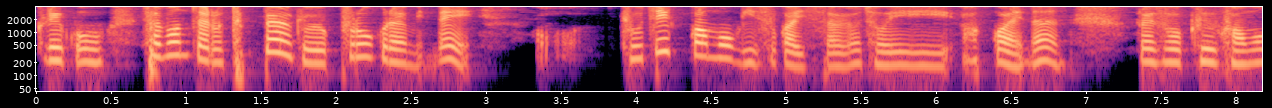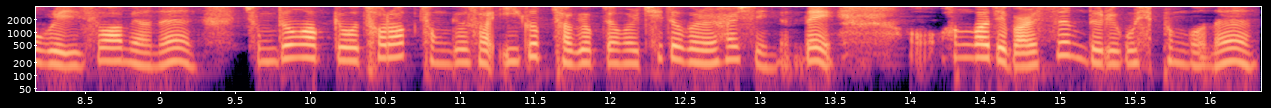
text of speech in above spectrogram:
그리고 세 번째로 특별 교육 프로그램인데 어, 교직 과목 이수가 있어요. 저희 학과에는. 그래서 그 과목을 이수하면은 중등학교 철학 정교사 2급 자격증을 취득을 할 수 있는데 어, 한 가지 말씀드리고 싶은 거는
